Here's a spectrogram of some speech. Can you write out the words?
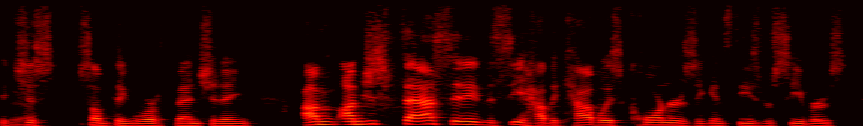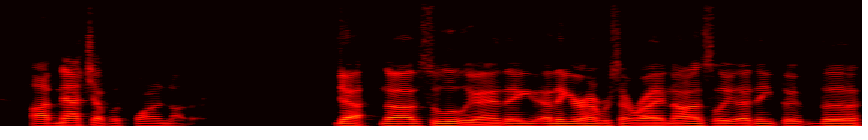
it's yeah. just something worth mentioning. I'm I'm just fascinated to see how the Cowboys corners against these receivers uh, match up with one another. Yeah, no, absolutely. I think I think you're 100 percent right. And honestly, I think the the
